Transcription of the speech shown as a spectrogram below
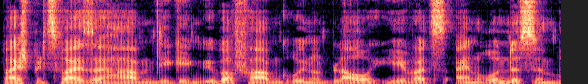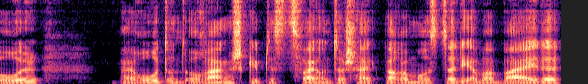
Beispielsweise haben die Gegenüberfarben Grün und Blau jeweils ein rundes Symbol. Bei Rot und Orange gibt es zwei unterscheidbare Muster, die aber beide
